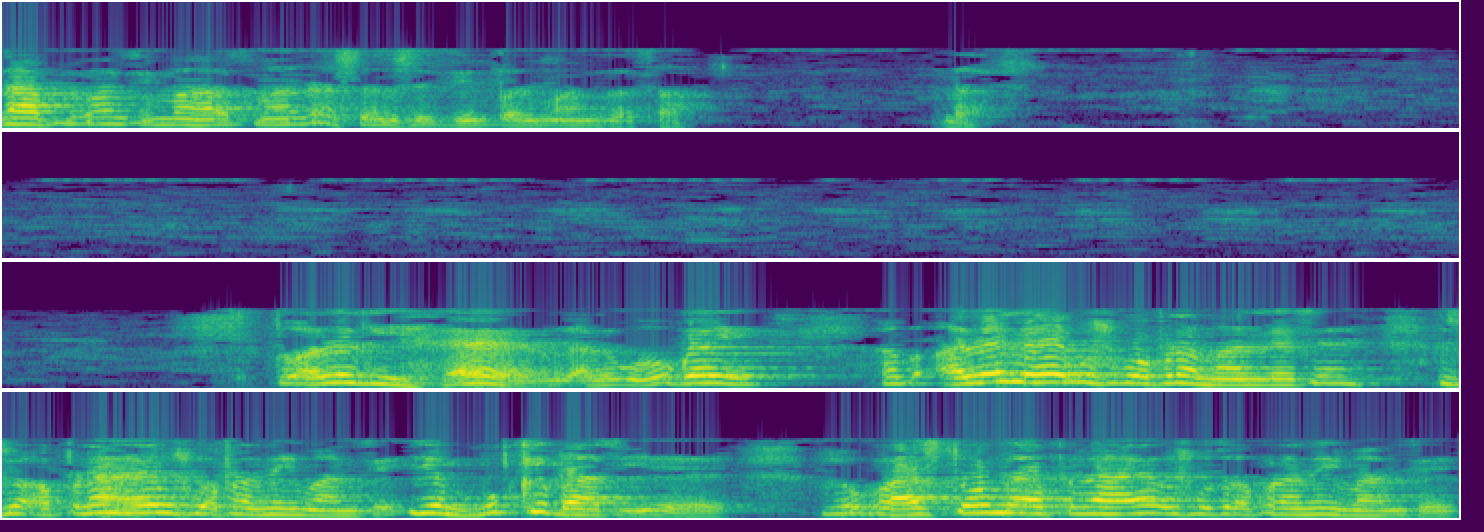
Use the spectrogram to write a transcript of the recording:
नापवंती महात्मा न संस्कृति परमान था। बस। तो अलग ही है। अलग हो गई, अब अलग है, उसको अपना मान लेते हैं। जो अपना है, उसको अपना नहीं मानते। ये मुख्य बात ये है। जो वास्तव में अपना है, उसको तो अपना नहीं मानते।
